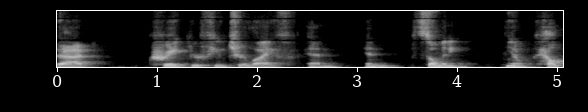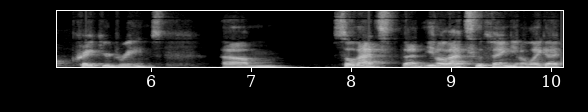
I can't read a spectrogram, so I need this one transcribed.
that create your future life and and so many you know help create your dreams um so that's that you know that's the thing you know like i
